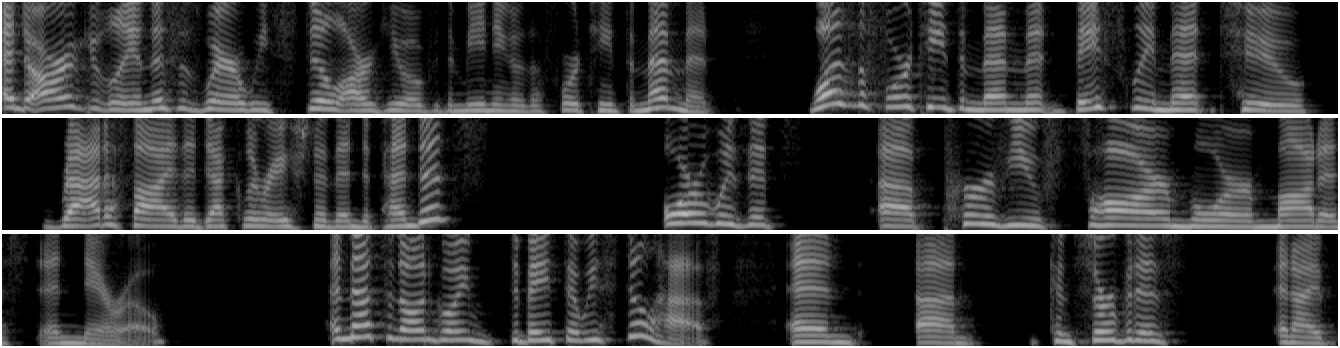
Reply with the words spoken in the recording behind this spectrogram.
And arguably and this is where we still argue over the meaning of the 14th amendment was the 14th amendment basically meant to ratify the declaration of independence? Or was its uh, purview far more modest and narrow and that's an ongoing debate that we still have. And um, conservatives, and I'm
